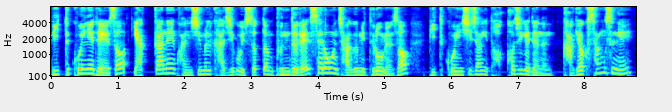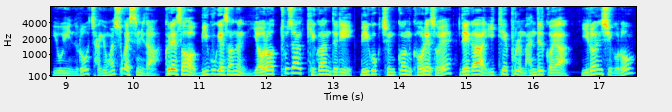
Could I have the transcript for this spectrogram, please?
비트코인에 대해서 약간의 관심을 가지고 있었던 분들의 새로운 자금이 들어오면서 비트코인 시장이 더 커지게 되는 가격 상승의 요인으로 작용할 수가 있습니다. 그래서 미국에서는 여러 투자 기관들이 미국 증권 거래소에 내가 ETF를 만들 거야. 이런 식으로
